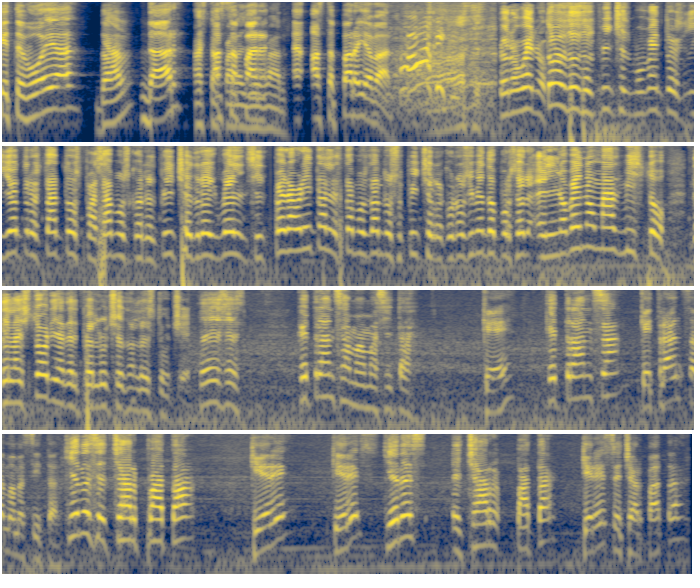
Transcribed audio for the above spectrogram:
¿Qué te voy a ¿Dar? dar Hasta para llevar. hasta para llevar? Pero bueno, todos esos pinches momentos y otros tantos pasamos con el pinche Drake Bell. Pero ahorita le estamos dando su pinche reconocimiento por ser el noveno más visto de la historia del peluche en el estuche. Entonces, ¿qué tranza, mamacita? ¿Qué? ¿Qué tranza? ¿Qué tranza, mamacita? ¿Quieres echar pata? ¿Quiere? ¿Quieres? ¿Quieres echar pata? ¿Quieres echar pata?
